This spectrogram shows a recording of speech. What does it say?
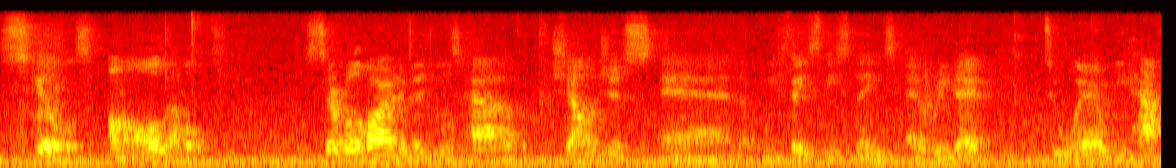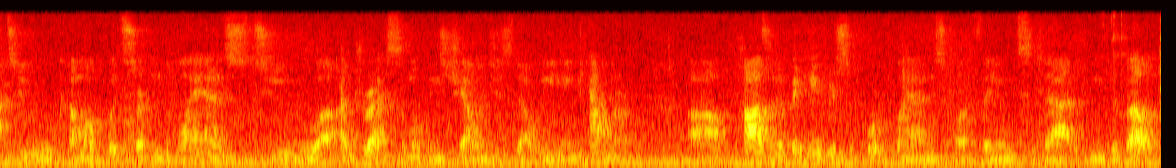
skills on all levels. Several of our individuals have challenges and we face these things every day to where we have to come up with certain plans to uh, address some of these challenges that we encounter. Uh, positive behavior support plans are things that we develop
